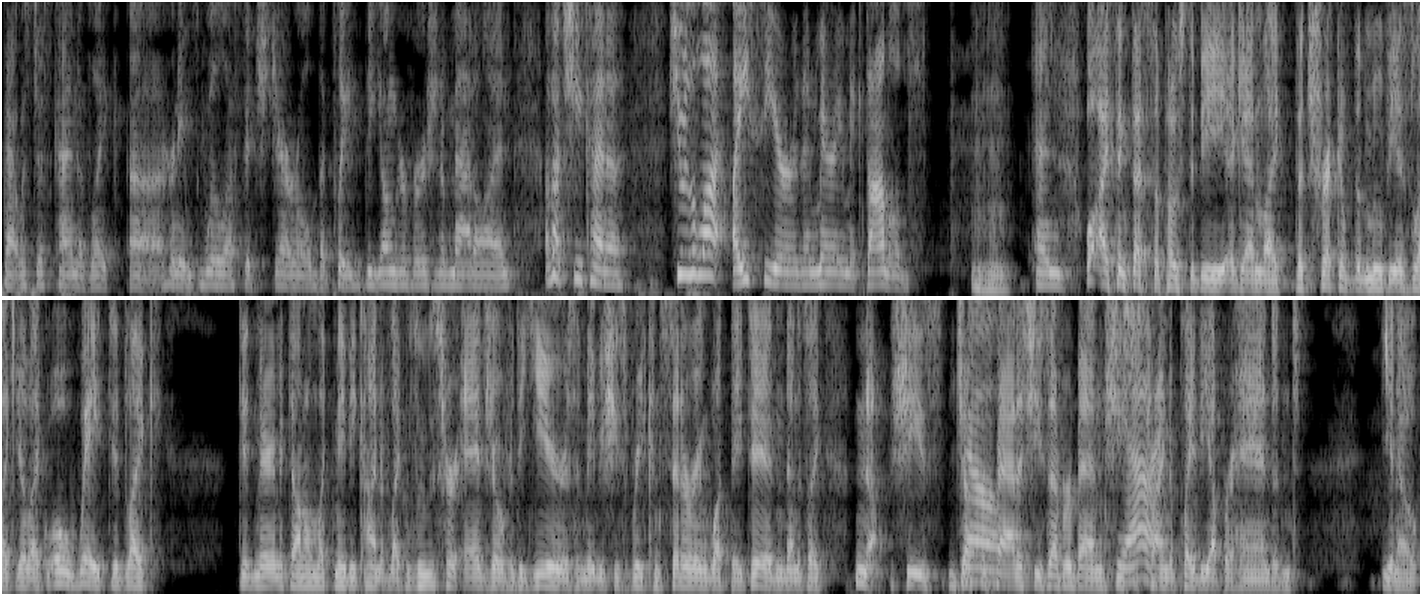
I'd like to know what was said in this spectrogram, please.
That was just kind of like uh, her name's Willa Fitzgerald that played the younger version of Madeline. I thought she kind of she was a lot icier than Mary McDonnell. Mhm. And Well, I think that's supposed to be again like the trick of the movie is like you're like, oh wait, did like did Mary McDonnell like maybe kind of like lose her edge over the years and maybe she's reconsidering what they did and then it's like no, she's just as bad as she's ever been. She's just trying to play the upper hand and you know,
